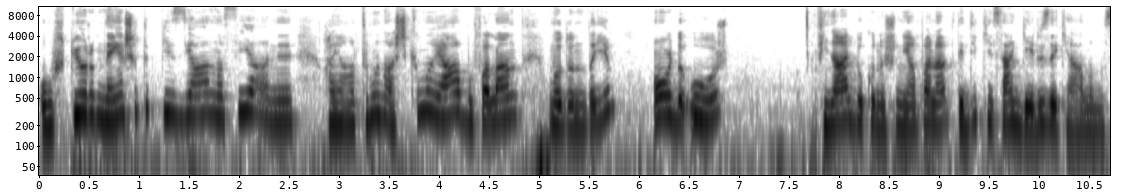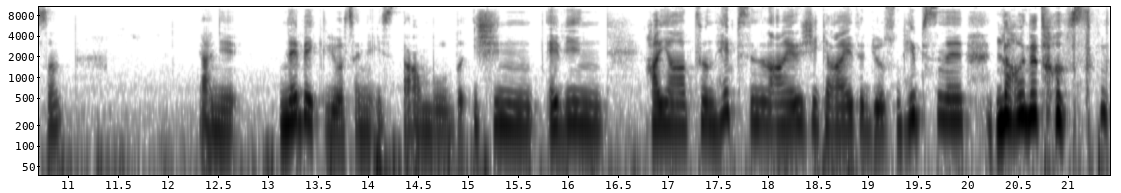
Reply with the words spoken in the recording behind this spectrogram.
of diyorum ne yaşadık biz ya nasıl yani hayatımın aşkı mı ya bu falan modundayım. Orada Uğur final dokunuşunu yaparak dedi ki sen geri zekalı mısın? Yani ne bekliyor seni İstanbul'da? İşin, evin, hayatın hepsinden ayrı şikayet ediyorsun. Hepsine lanet olsun.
